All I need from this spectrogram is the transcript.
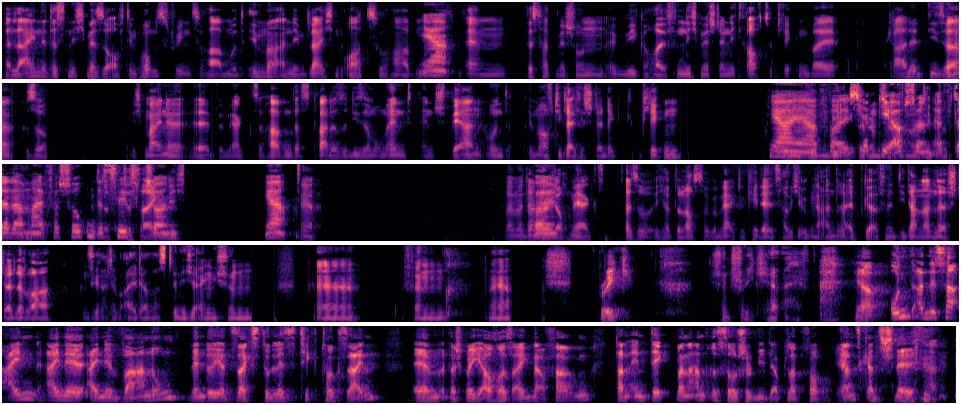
alleine das nicht mehr so auf dem Homescreen zu haben und immer an dem gleichen Ort zu haben, ja. ähm, das hat mir schon irgendwie geholfen, nicht mehr ständig drauf zu klicken, weil gerade dieser, also ich meine, äh, bemerkt zu haben, dass gerade so dieser Moment entsperren und immer auf die gleiche Stelle klicken. Ja, um ja, voll. Ich habe die auch schon öfter da mal verschoben. Das, das hilft das schon. Ja. Ja. Weil man dann voll. halt auch merkt, also ich habe dann auch so gemerkt, okay, da jetzt habe ich irgendeine andere App geöffnet, die dann an der Stelle war. Und ich gedacht habe, Alter, was bin ich eigentlich für ein, äh, für ein, naja. Freak. Ich bin Freak, ja. Ja, und Anissa, ein, eine, eine Warnung, wenn du jetzt sagst, du lässt TikTok sein, ähm, da spreche ich auch aus eigener Erfahrung, dann entdeckt man andere Social Media Plattformen. Ja. Ganz, ganz schnell. Ja.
